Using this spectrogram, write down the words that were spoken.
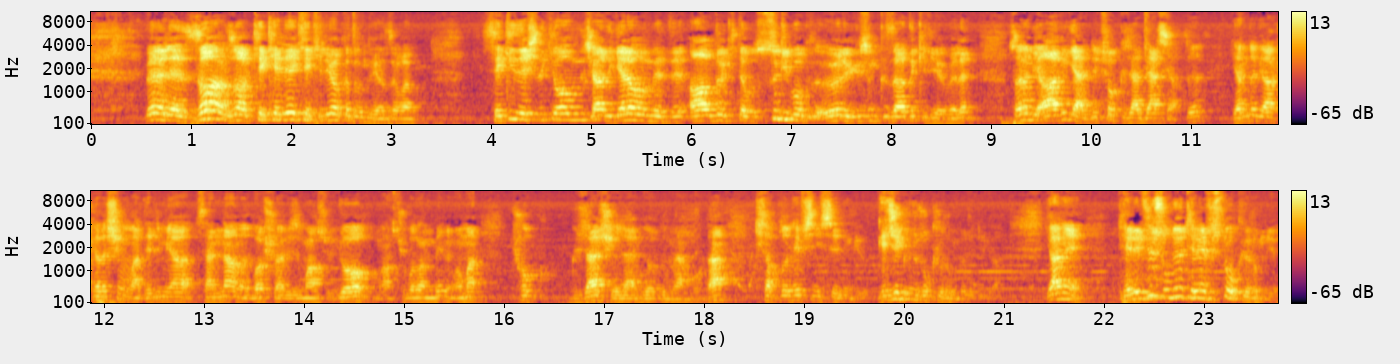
Böyle zor zor kekeliye kekeliye okudum diyor o zaman. 8 yaşındaki oğlunu çağırdı gel oğlum dedi. Aldı kitabı su gibi okudu. Öyle yüzüm kızardı ki diyor böyle. Sonra bir abi geldi çok güzel ders yaptı. Yanında bir arkadaşım var. Dedim ya sen ne anladın boş ver bizi mahcup. Yok mahcup olan benim ama çok güzel şeyler gördüm ben burada. Kitapların hepsini istedim diyor. Gece gündüz okuyorum böyle diyor. Yani teneffüs oluyor teneffüste okuyorum diyor.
